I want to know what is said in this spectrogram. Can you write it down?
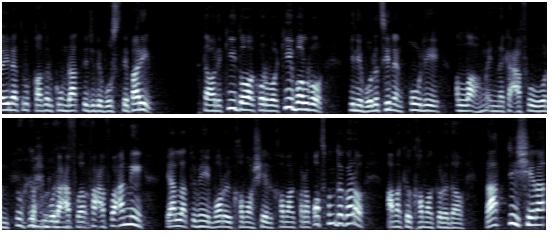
লাইলাতুল কাদর কোন রাত্রে যদি বুঝতে পারি, তাহলে কি দোয়া করব, কি বলব? তিনি বলেছিলেন কৌলি আল্লাহ ইন্নাকা আফুন তুহিব্বুল আফওয়া, ফাআফু আন্নি। এ আল্লাহ, তুমি বড়ই ক্ষমাশীল, ক্ষমা করা পছন্দ করো, আমাকে ক্ষমা করে দাও। রাত্রি সেরা,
